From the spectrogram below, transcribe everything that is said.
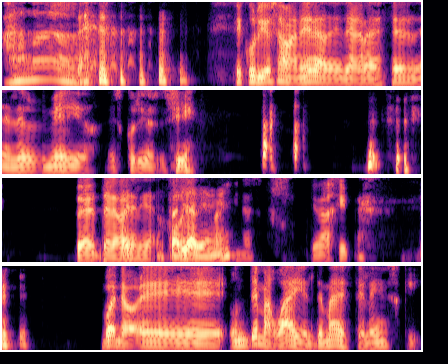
Ah, qué curiosa manera de, de agradecer el euro y medio. Es curioso, sí. te, te la voy a liar. Estaría Joder, bien, ¿te ¿eh? imaginas? ¿Te imaginas? bueno, eh, un tema guay, el tema de Zelensky.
